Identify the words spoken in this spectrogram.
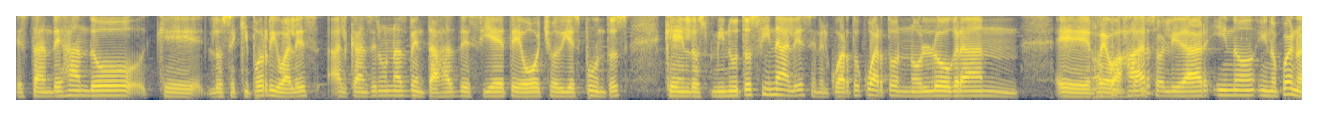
están dejando que los equipos rivales alcancen unas ventajas de 7, 8, 10 puntos que en los minutos finales, en el cuarto cuarto, no logran eh, No, rebajar. Consolidar y no, y no, bueno,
